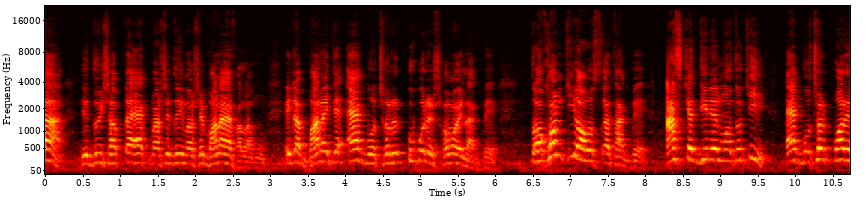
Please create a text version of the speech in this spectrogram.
না, যে দুই সপ্তাহ, এক মাসে, দুই মাসে বানায় ফেলামু। এটা বানাইতে এক বছরের উপরে সময় লাগবে। তখন কি অবস্থা থাকবে? আজকের দিনের মতো কি এক বছর পরে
